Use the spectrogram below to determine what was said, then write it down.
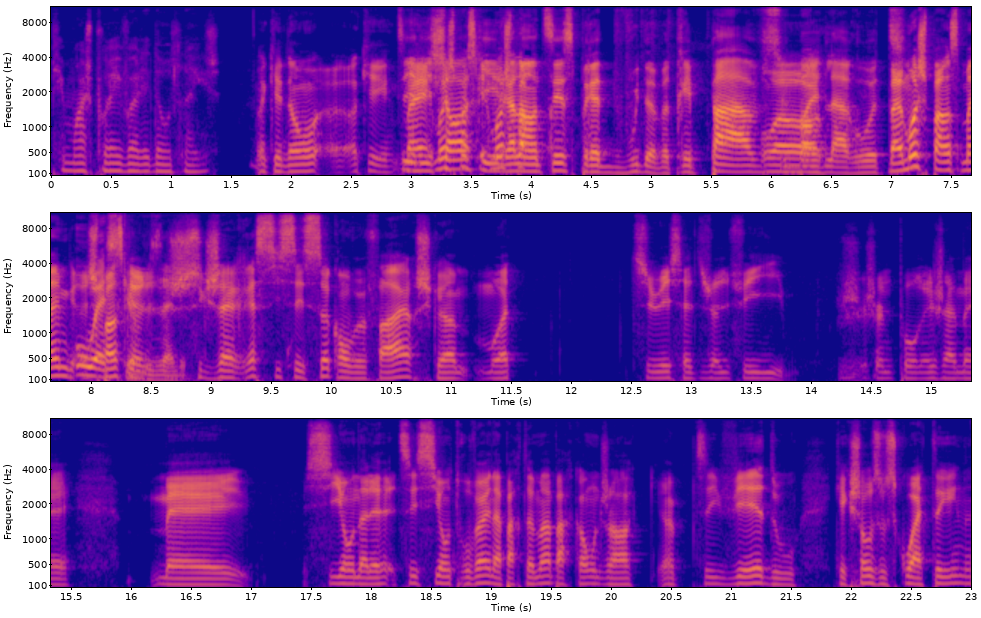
Puis moi, je pourrais y voler d'autres linges. Ok, donc, euh, ok. Ben, les moi, je chars pense que. qui Moi, je pense- ralentissent près de vous, de votre épave sur le ouais. bord de la route. Ben moi je pense même Où je est-ce pense que que, vous allez? je suggérerais si c'est ça qu'on veut faire, je suis comme moi tuer cette jeune fille, je, je ne pourrai jamais. Mais si on allait tu sais si on trouvait un appartement par contre genre un petit vide ou quelque chose où squatter là.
